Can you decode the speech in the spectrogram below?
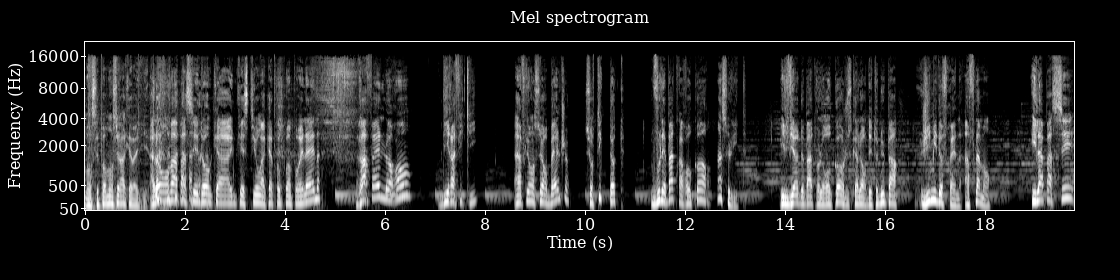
Bon, c'est pas Montserrat Cavalier. Alors, on va passer donc à une question à 4 points pour Hélène. Raphaël Laurent, dit Rafiki, influenceur belge sur TikTok, voulait battre un record insolite. Il vient de battre le record jusqu'alors détenu par Jimmy Defresne, un flamand. Il a passé,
